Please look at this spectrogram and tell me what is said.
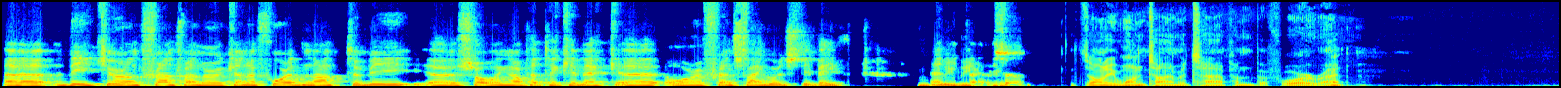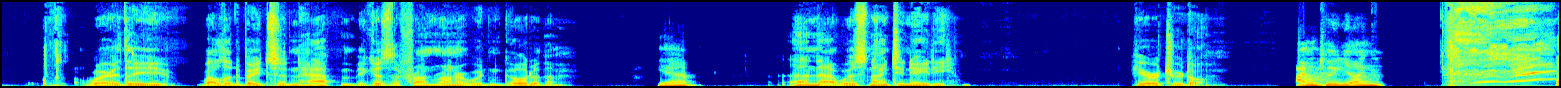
uh, the current front runner can afford not to be uh, showing up at a Quebec uh, or a French language debate. It's only one time it's happened before, right? Where the well, the debates didn't happen because the front runner wouldn't go to them. Yeah. And that was 1980. Pierre Trudeau. I'm too young.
